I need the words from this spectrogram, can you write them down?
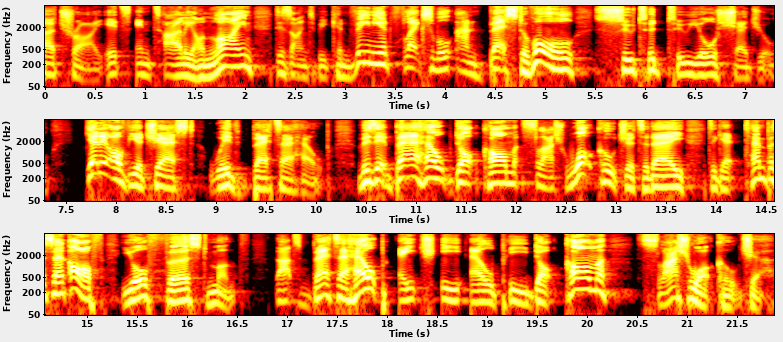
a try. It's entirely online, designed to be convenient, flexible, and best of all, suited to your schedule. Get it off your chest with BetterHelp. Visit betterhelp.com slash whatculture today to get 10% off your first month. That's betterhelp, H-E-L-P dot com slash whatculture.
